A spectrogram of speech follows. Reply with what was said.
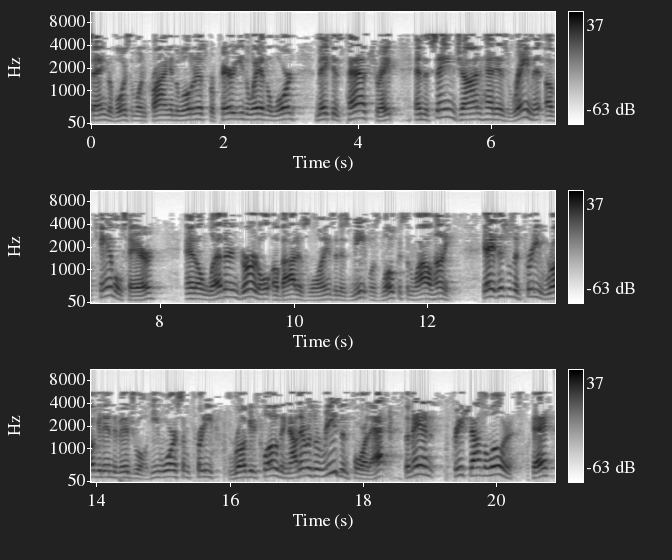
saying, The voice of one crying in the wilderness, Prepare ye the way of the Lord, make his path straight. And the same John had his raiment of camel's hair, and a leathern girdle about his loins, and his meat was locust and wild honey. Okay, this was a pretty rugged individual. He wore some pretty rugged clothing. Now there was a reason for that. The man preached out in the wilderness. Okay?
